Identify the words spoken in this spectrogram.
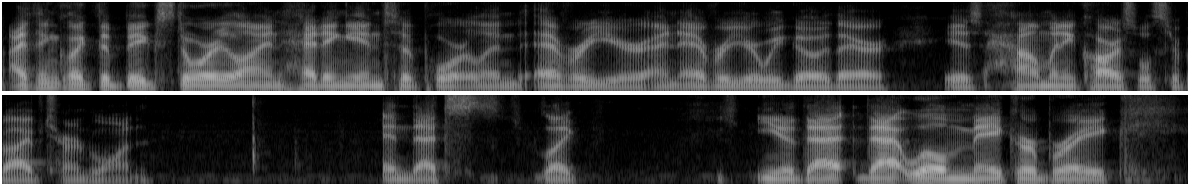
I think like the big storyline heading into Portland every year and every year we go there is how many cars will survive turn 1. And that's like you know that that will make or break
